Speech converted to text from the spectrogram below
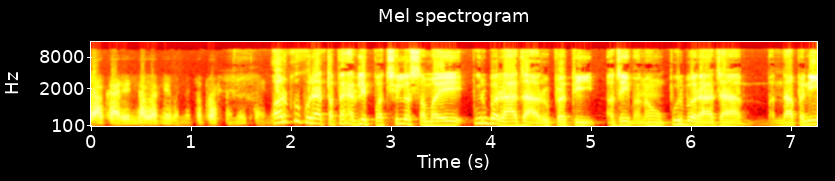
सहकार्य नगर्ने भन्ने त प्रश्न नै छैन। अर्को कुरा तपाईँहरूले पछिल्लो समय पूर्व राजाहरूप्रति अझै भनौँ पूर्व राजा भन्दा पनि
